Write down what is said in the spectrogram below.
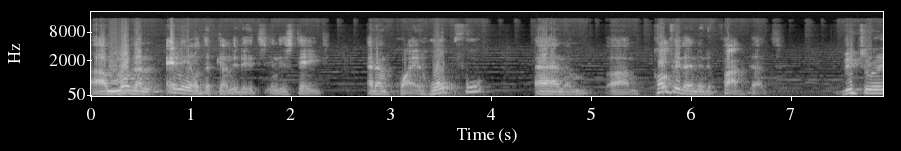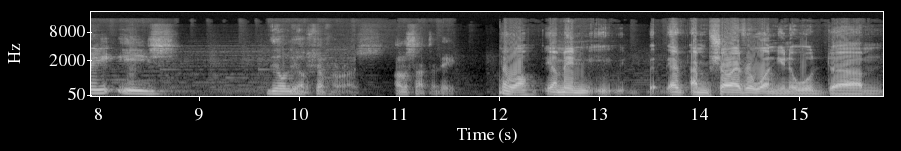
uh, more than any other candidates in the state. And I'm quite hopeful and I'm um, confident in the fact that victory is the only option for us on Saturday. Well, I mean, I'm sure everyone, you know, would um,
